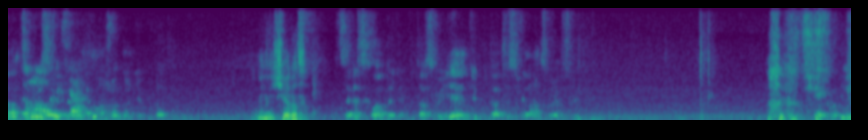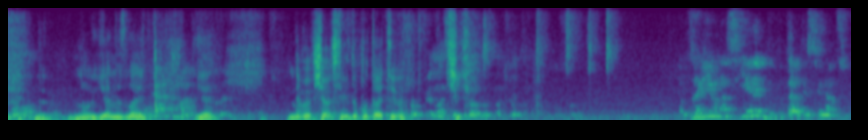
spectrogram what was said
е, Домовились, так. нема жодного депутата. Е, Ще раз. Серед складу депутатської є депутати з фінансової освіти? Ну я не знаю. Я не вивчав всіх депутатів. А Взагалі у нас є депутати з фінансової.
